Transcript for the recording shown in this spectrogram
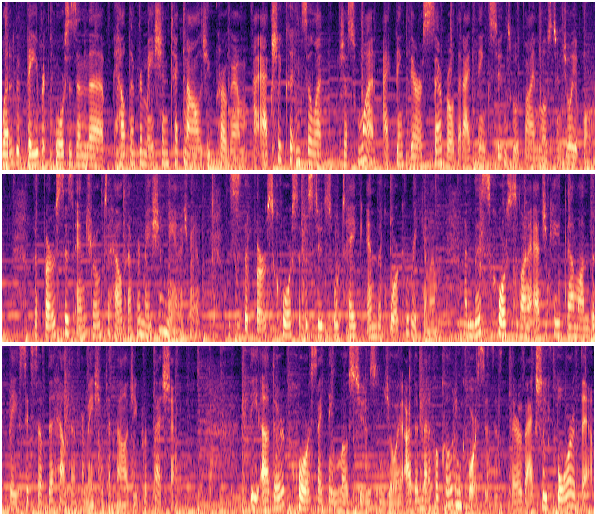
what are the favorite courses in the Health Information Technology program, I actually couldn't select just one. I think there are several that I think students would find most enjoyable. The first is Intro to Health Information Management. This is the first course that the students will take in the core curriculum, and this course is going to educate them on the basics of the health information technology profession. The other course I think most students enjoy are the medical coding courses. There's actually four of them.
